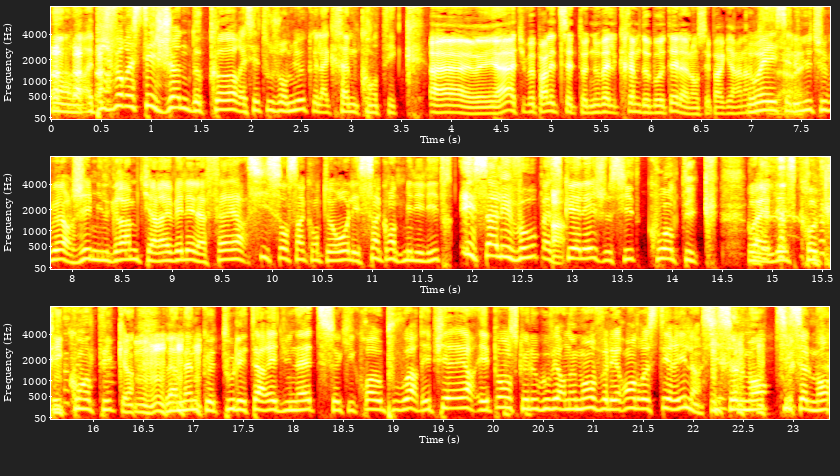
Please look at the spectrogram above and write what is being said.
Non, non. Et puis, je veux rester jeune de corps, et c'est toujours mieux que la crème quantique. Ah, oui. ah, tu veux parler de cette nouvelle crème de beauté là lancée par Guérin Oui, c'est le youtubeur G1000 qui a révélé l'affaire, 650 euros les 50 millilitres, et ça les vaut parce Ah. qu'elle est, je cite, quantique. Ouais, l'escroquerie quantique, hein. Mhm. la même que tous les tarés du net, ceux qui croient au pouvoir des pierres et pensent que le gouvernement veut les rendre stériles, si seulement, si seulement.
